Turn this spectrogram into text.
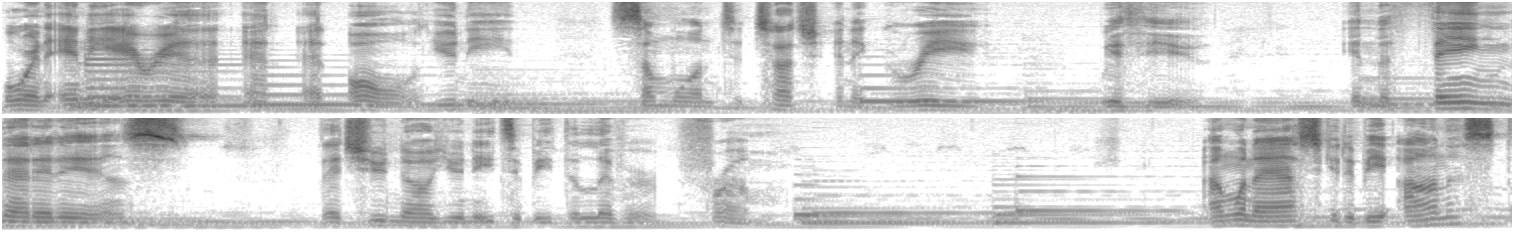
or in any area at, at all, you need someone to touch and agree with you in the thing that it is that you know you need to be delivered from. I'm going to ask you to be honest,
